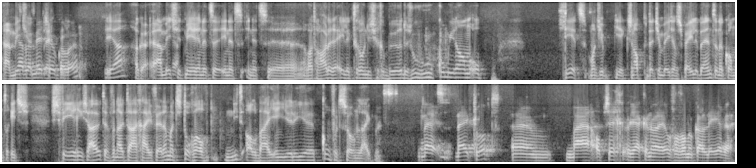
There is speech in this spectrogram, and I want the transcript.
Ja, Mitch bij Mitch ook wel, hè? Ja? Oké. Ja, Mitch zit meer in het, eh, in het, in het eh, wat hardere elektronische gebeuren. Dus hoe, hoe kom je dan op dit? Want je, je, ik snap dat je een beetje aan het spelen bent en dan komt er iets sferisch uit en vanuit daar ga je verder. Maar het is toch wel niet allebei in jullie eh, comfortzone, lijkt me. Nee, nee klopt. Ehm, maar op zich ja, kunnen we heel veel van elkaar leren.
